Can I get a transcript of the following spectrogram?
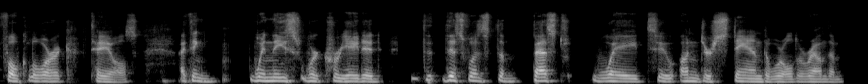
folkloric tales. I think when these were created, th- this was the best way to understand the world around them.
